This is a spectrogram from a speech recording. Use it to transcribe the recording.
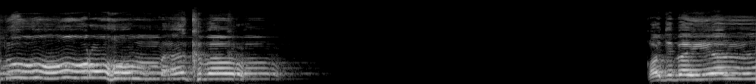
صدورهم أكبر. قد بينا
